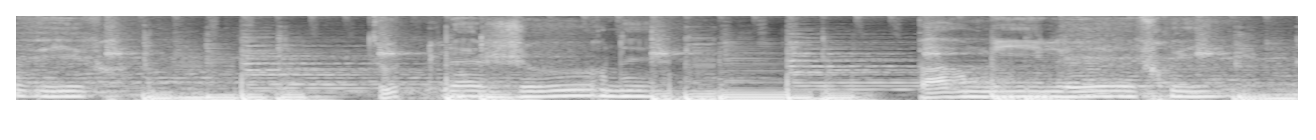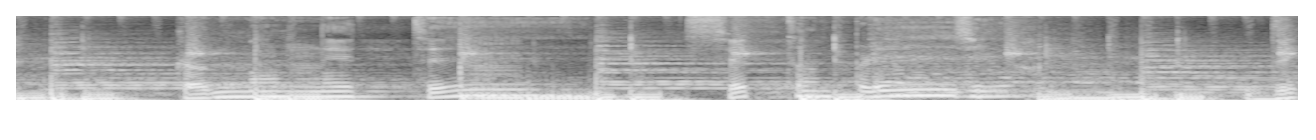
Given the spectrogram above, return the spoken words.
vivre toute la journée parmi les fruits comme en été. C'est un plaisir des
